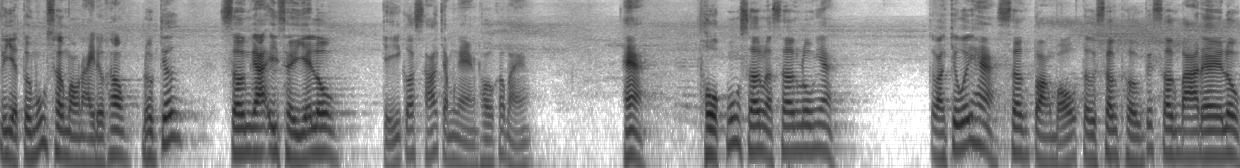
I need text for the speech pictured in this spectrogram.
Bây giờ tôi muốn sơn màu này được không? Được chứ. Sơn ra y xì vậy luôn. Chỉ có 600 ngàn thôi các bạn. Ha, thuộc muốn sơn là sơn luôn nha. Các bạn chú ý ha, sơn toàn bộ từ sơn thường tới sơn 3D luôn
